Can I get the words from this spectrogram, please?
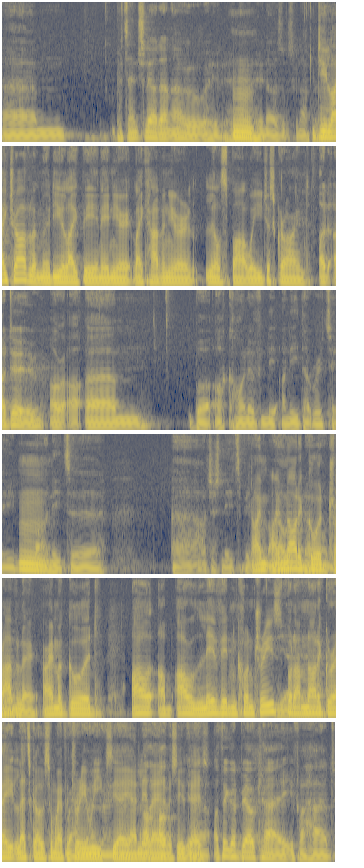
Um, potentially, I don't know. Who, who, Hmm. who knows what's going to happen? do you like traveling, or do you like being in your like having your little spot where you just grind? I, I do, or, uh, um, but I kind of need, I need that routine. Mm. Like, I need to. Uh, I just need to be. I'm I'm know- not a I'm good traveler. I'm a good. I'll, I'll I'll live in countries, Yeah, but I'm not a great. Let's go somewhere for Right, three right, weeks. right, yeah, right. yeah. Live I- out I- of a suitcase. yeah, I think I'd be okay if I had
